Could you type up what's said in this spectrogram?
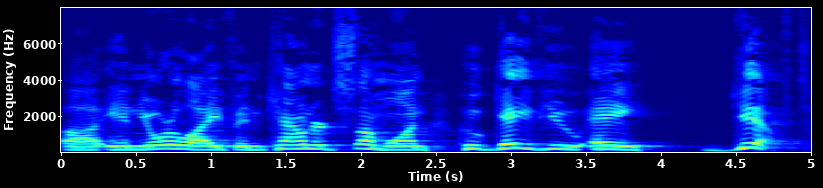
uh, in your life encountered someone who gave you a gift.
